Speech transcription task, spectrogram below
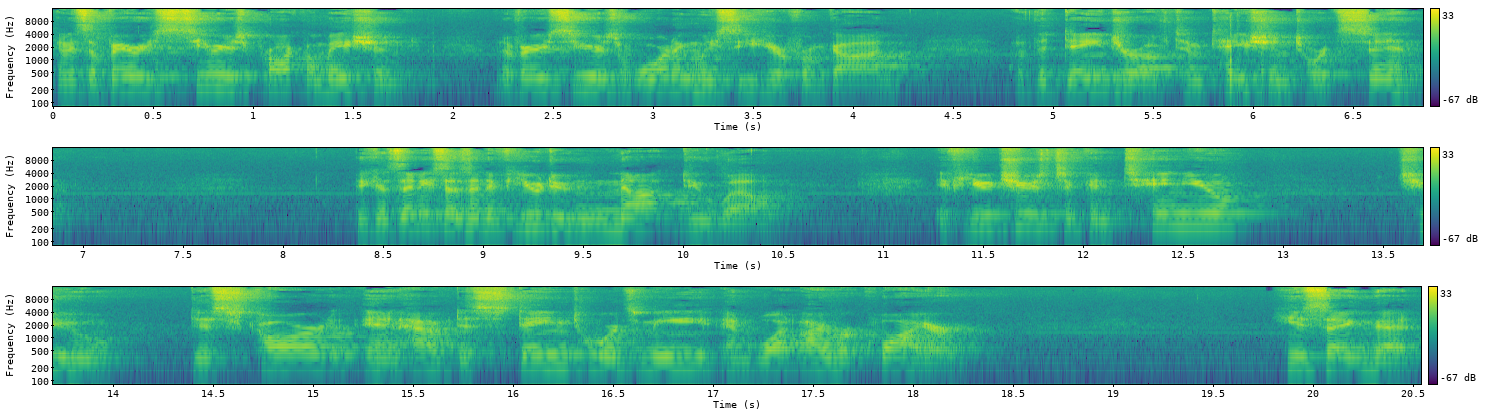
And it's a very serious proclamation and a very serious warning we see here from God of the danger of temptation towards sin. Because then he says, and if you do not do well, if you choose to continue to discard and have disdain towards me and what I require, he's saying that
